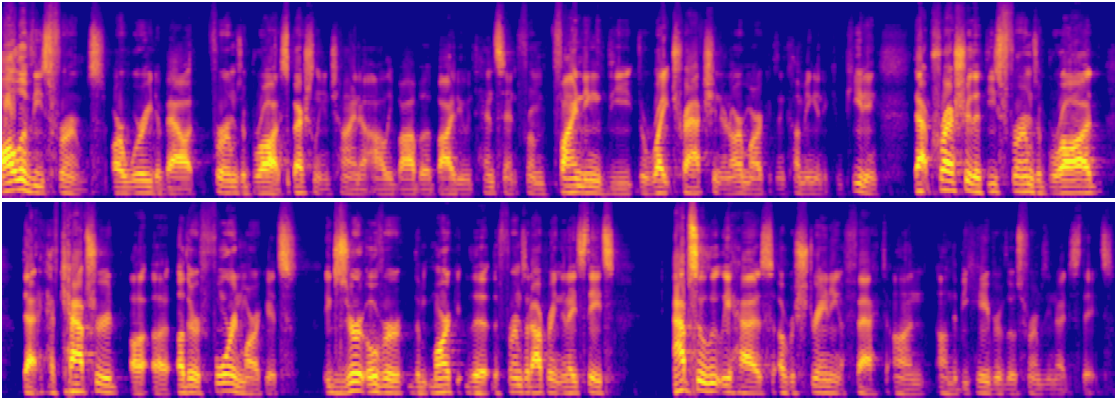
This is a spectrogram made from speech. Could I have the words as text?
all of these firms are worried about firms abroad, especially in China, Alibaba, Baidu, and Tencent, from finding the, the right traction in our markets and coming in and competing. That pressure that these firms abroad that have captured uh, uh, other foreign markets exert over the, market, the, the firms that operate in the United States absolutely has a restraining effect on, on the behavior of those firms in the United States.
